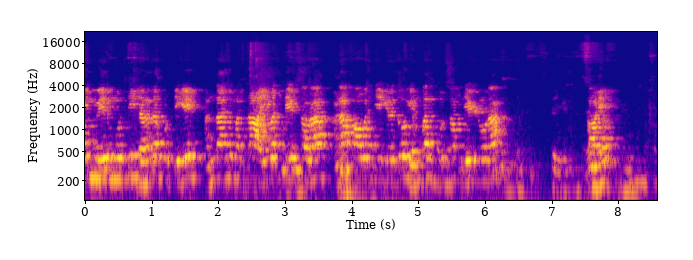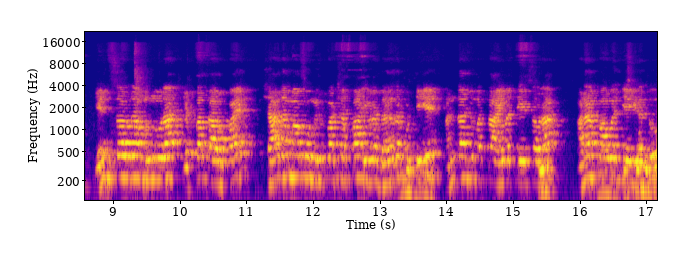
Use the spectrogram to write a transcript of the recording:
ಬಿನ್ ವೇದಮೂರ್ತಿ ದನದ ಕುಟ್ಟಿಗೆ ಅಂದಾಜು ಮೊತ್ತ ಐವತ್ತೇಳು ಸಾವಿರ, ಹಣ ಪಾವತಿಯಾಗಿರೋದು ಎಂಬತ್ಮೂರು ಸಾವಿರದ ಏಳ್ನೂರ ಸಾರಿ. ಎಂಟು ಸಾವಿರದ ಮುನ್ನೂರ ಎಪ್ಪತ್ತಾರು ರೂಪಾಯಿ. ಶಾರದಮ್ಮ ವಿರೂಪಾಕ್ಷಪ್ಪ ಇವರ ದನದ ಕುಟ್ಟಿಗೆ ಅಂದಾಜು ಮೊತ್ತ ಐವತ್ತೇಳು ಸಾವಿರ, ಹಣ ಪಾವತಿಯಾಗಿರೋದು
